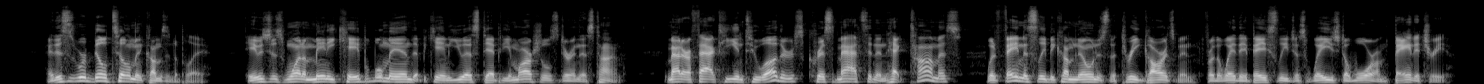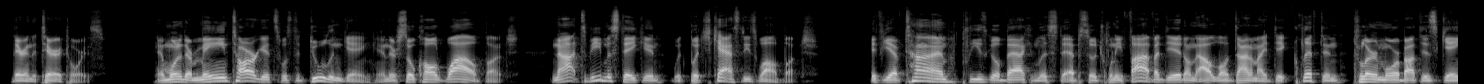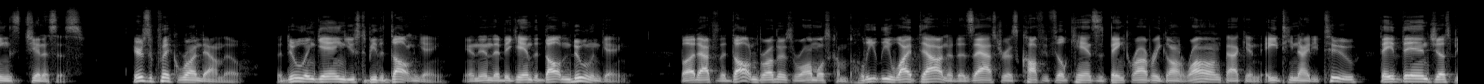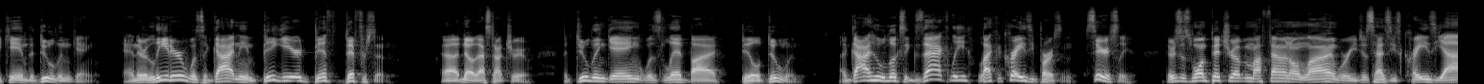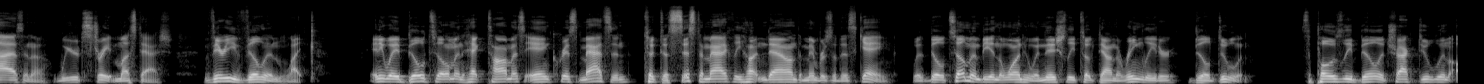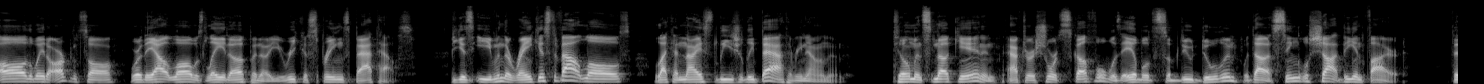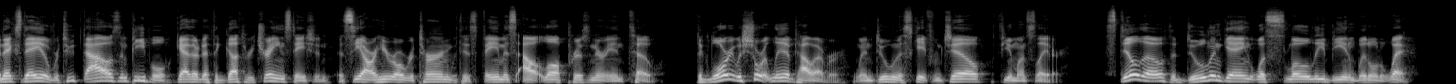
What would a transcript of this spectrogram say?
And this is where Bill Tilghman comes into play. He was just one of many capable men that became U.S. deputy marshals during this time. Matter of fact, he and two others, Chris Madsen and Heck Thomas, would famously become known as the Three Guardsmen for the way they basically just waged a war on banditry there in the territories. And one of their main targets was the Doolin Gang and their so called Wild Bunch, not to be mistaken with Butch Cassidy's Wild Bunch. If you have time, please go back and listen to episode 25 I did on the outlaw dynamite Dick Clifton to learn more about this gang's genesis. Here's a quick rundown though. The Doolin Gang used to be the Dalton Gang, and then they became the Dalton Doolin Gang. But after the Dalton brothers were almost completely wiped out in a disastrous Coffeyville, Kansas bank robbery gone wrong back in 1892, they then just became the Doolin Gang. And their leader was a guy named Big Eared Biff Bifferson. Uh, no, that's not true. The Doolin Gang was led by Bill Doolin, a guy who looks exactly like a crazy person. Seriously. There's this one picture of him I found online where he just has these crazy eyes and a weird straight mustache. Very villain like. Anyway, Bill Tilghman, Heck Thomas, and Chris Madsen took to systematically hunting down the members of this gang, with Bill Tilghman being the one who initially took down the ringleader, Bill Doolin. Supposedly, Bill had tracked Doolin all the way to Arkansas, where the outlaw was laid up in a Eureka Springs bathhouse. Because even the rankest of outlaws like a nice leisurely bath every now and then. Tilghman snuck in and, after a short scuffle, was able to subdue Doolin without a single shot being fired. The next day, over 2,000 people gathered at the Guthrie train station to see our hero return with his famous outlaw prisoner in tow. The glory was short lived, however, when Doolin escaped from jail a few months later. Still, though, the Doolin gang was slowly being whittled away.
